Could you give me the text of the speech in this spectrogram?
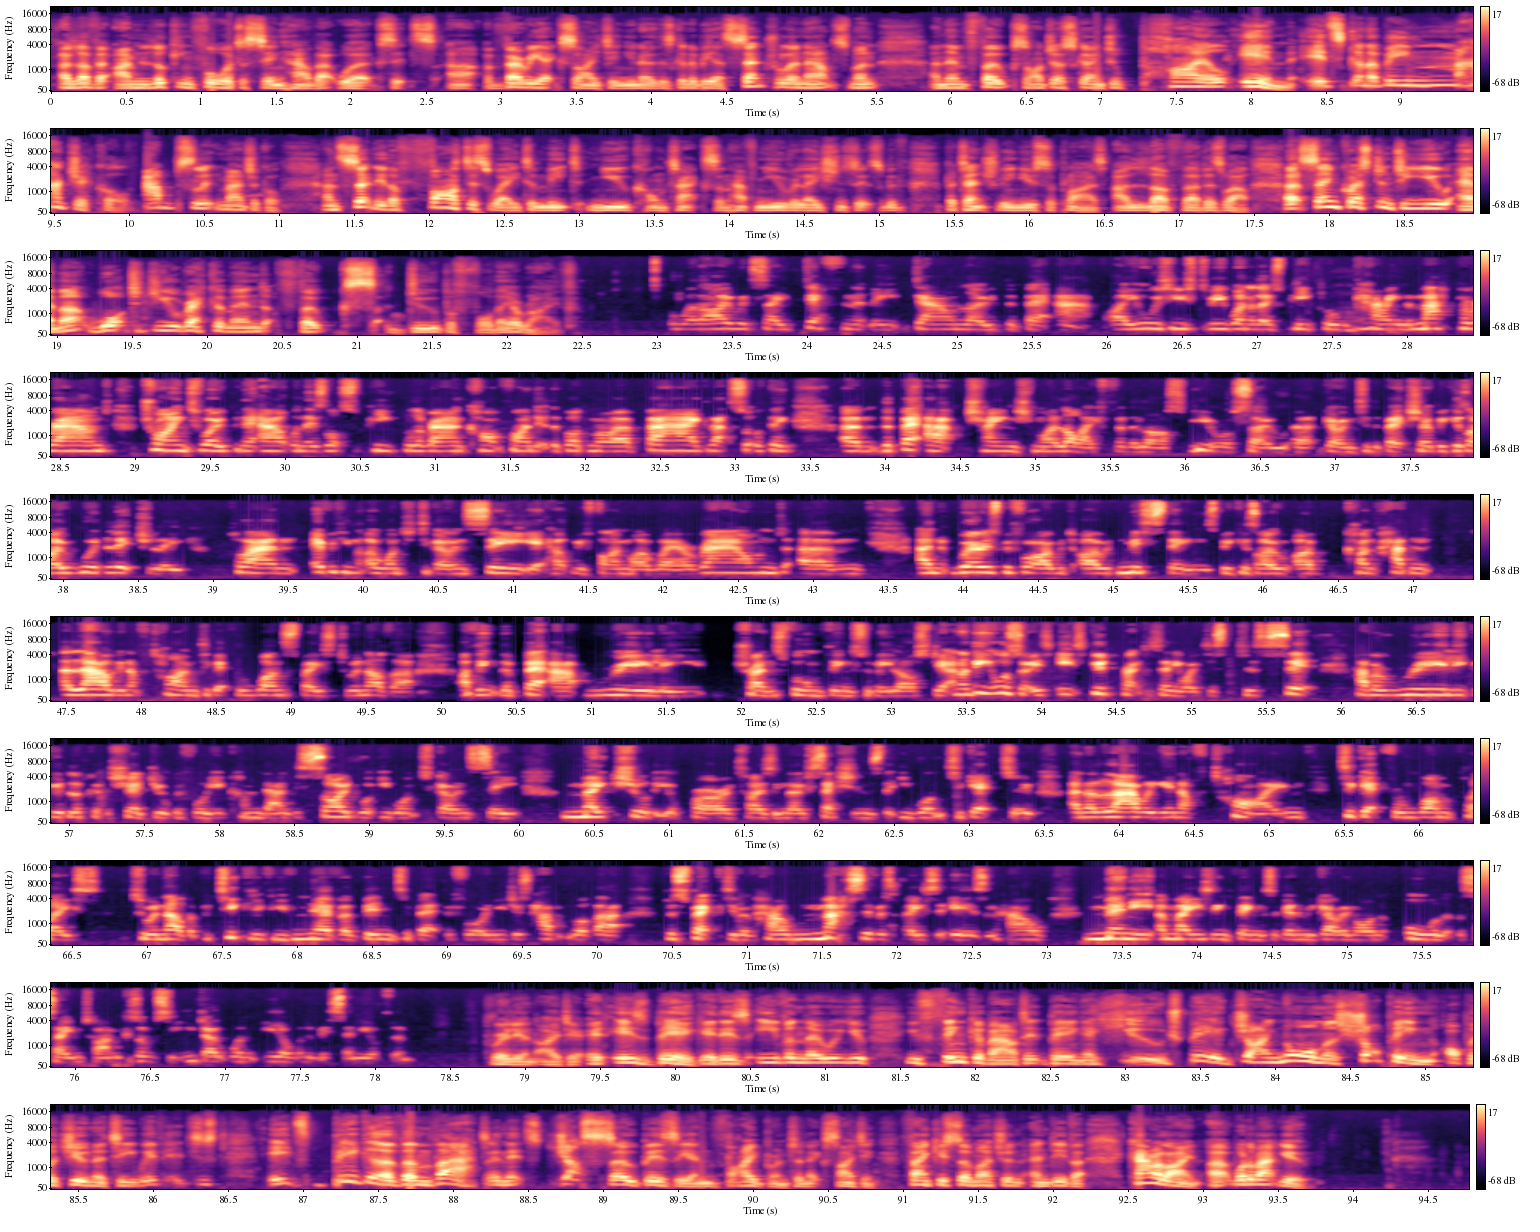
I love it. I'm looking forward to seeing how that works. It's uh, very exciting. You know, there's going to be a central announcement, and then folks are just going to pile in. It's going to be magical, absolutely magical, and certainly the fastest way to meet new contacts and have new relationships with potentially new suppliers. I love that as well. Uh, same question to you, Emma. What do you recommend folks do before they arrive? Well, I would say definitely download the Bett app. I always used to be one of those people carrying the map around, trying to open it out when there's lots of people around, can't find it at the bottom of my bag, that sort of thing. Um, the Bett app changed my life for the last year or so uh, going to the Bett show because I would literally plan everything that I wanted to go and see. It helped me find my way around. Um, and whereas before I would I would miss things because I, I kind of hadn't allowed enough time to get from one space to another. I think the Bett app really transformed things for me last year. And I think also it's, it's good practice anyway to, to sit, have a really good look at the schedule before you come down, decide what you want to go and see, make sure that you're prioritizing those sessions that you want to get to and allowing enough time to get from one place to another, particularly if you've never been to Bett before and you just haven't got that perspective of how massive a space it is and how many amazing things are going to be going on all at the same time. Because obviously you don't want you don't want to miss any of them brilliant idea. It is big. It is even though you you think about it being a huge big ginormous shopping opportunity with it just it's bigger than that and it's just so busy and vibrant and exciting. Thank you so much and, and caroline uh, what about you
